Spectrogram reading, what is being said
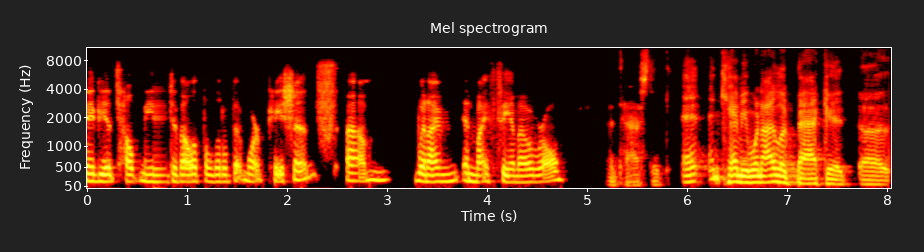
maybe it's helped me develop a little bit more patience um, when I'm in my CMO role. Fantastic. And, and Cami, when I look back at uh,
